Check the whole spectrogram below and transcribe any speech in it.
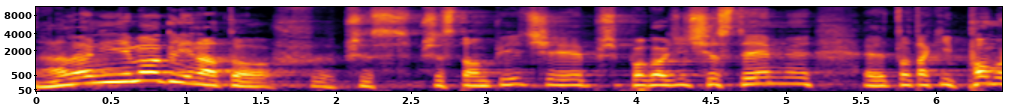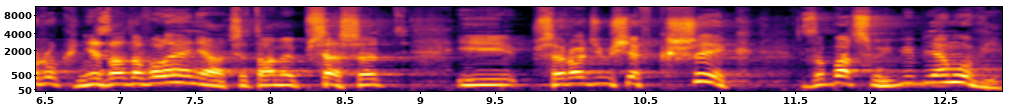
No, ale oni nie mogli na to przystąpić, e, pogodzić się z tym. E, to taki pomruk niezadowolenia, czytamy, przeszedł i przerodził się w krzyk. Zobaczmy, Biblia mówi,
